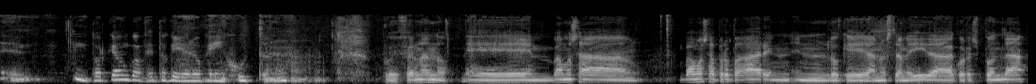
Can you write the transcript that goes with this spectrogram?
eh, porque es un concepto que yo creo que es injusto ¿no? Pues Fernando, eh, vamos a vamos a propagar en, en lo que a nuestra medida corresponda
